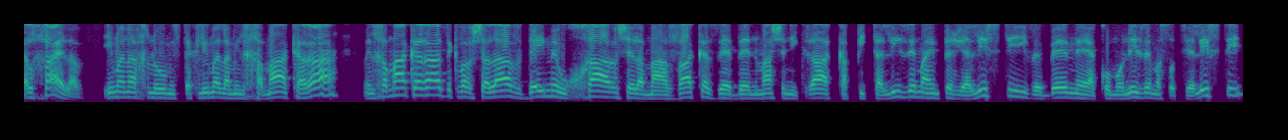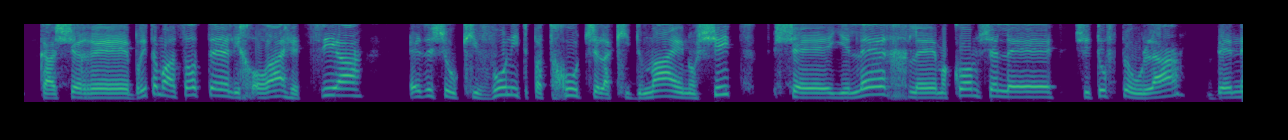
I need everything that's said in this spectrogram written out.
הלכה אליו. אם אנחנו מסתכלים על המלחמה הקרה, מלחמה הקרה זה כבר שלב די מאוחר של המאבק הזה בין מה שנקרא הקפיטליזם האימפריאליסטי ובין אה, הקומוניזם הסוציאליסטי, כאשר אה, ברית המועצות אה, לכאורה הציעה איזשהו כיוון התפתחות של הקדמה האנושית, שילך למקום של שיתוף פעולה בין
